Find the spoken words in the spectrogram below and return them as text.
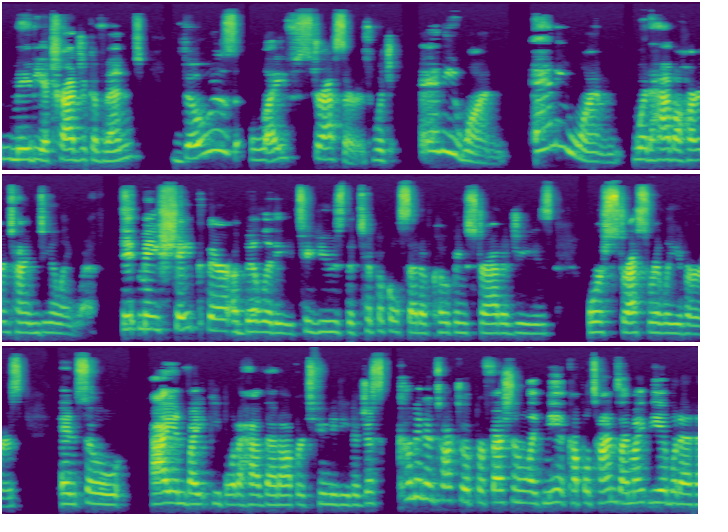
maybe a tragic event, those life stressors, which anyone, anyone would have a hard time dealing with. It may shake their ability to use the typical set of coping strategies or stress relievers. And so I invite people to have that opportunity to just come in and talk to a professional like me a couple times. I might be able to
